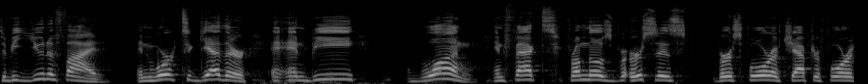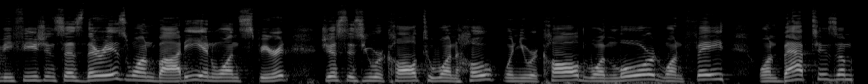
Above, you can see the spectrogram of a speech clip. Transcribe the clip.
to be unified and work together and be one. In fact, from those verses, Verse 4 of chapter 4 of Ephesians says, There is one body and one spirit, just as you were called to one hope when you were called, one Lord, one faith, one baptism,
